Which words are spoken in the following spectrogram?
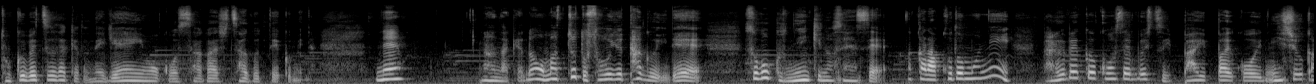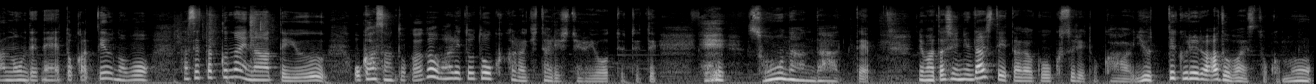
特別だけどね原因をこう探し探っていくみたい。なね。なんだけど、まあ、ちょっとそういう類ですごく人気の先生。だから子供になるべく抗生物質いっぱいいっぱいこう2週間飲んでねとかっていうのをさせたくないなっていうお母さんとかが割と遠くから来たりしてるよって言っててえそうなんだって。で私に出していただくお薬とか言ってくれるアドバイスとかも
